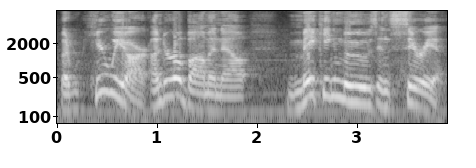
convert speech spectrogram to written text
But here we are, under Obama now, making moves in Syria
